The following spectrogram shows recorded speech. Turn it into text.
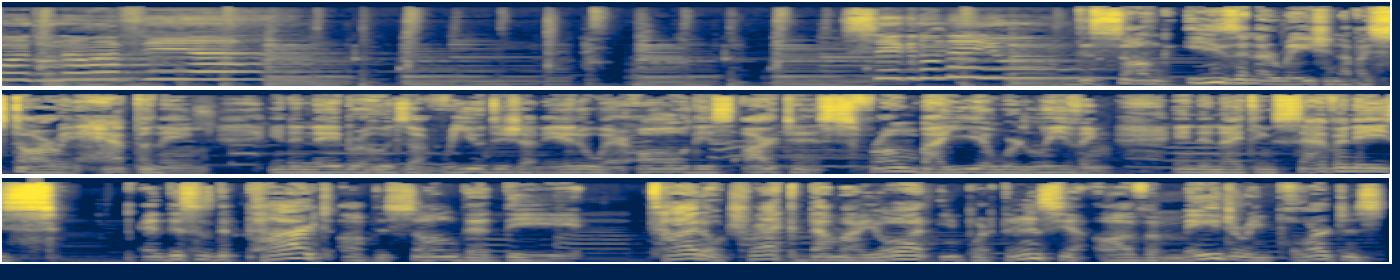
quando não havia signo nenhum. The song is a narration of a story happening in the neighborhoods of Rio de Janeiro, where all these artists from Bahia were living in the 1970s. And this is the part of the song that the title track da maior importância of major importance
